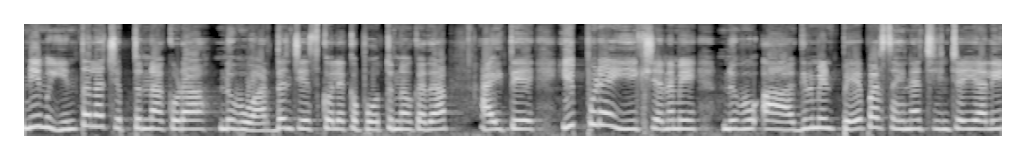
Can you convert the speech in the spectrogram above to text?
మేము ఇంత అలా చెప్తున్నా కూడా నువ్వు అర్థం చేసుకోలేకపోతున్నావు కదా. అయితే ఇప్పుడే ఈ క్షణమే నువ్వు ఆ అగ్రిమెంట్ పేపర్స్ అయినా చించేయాలి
